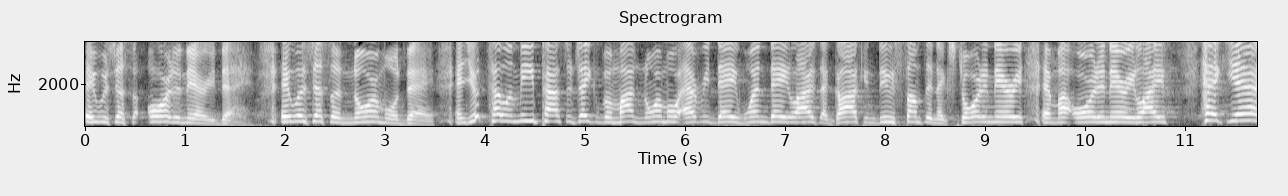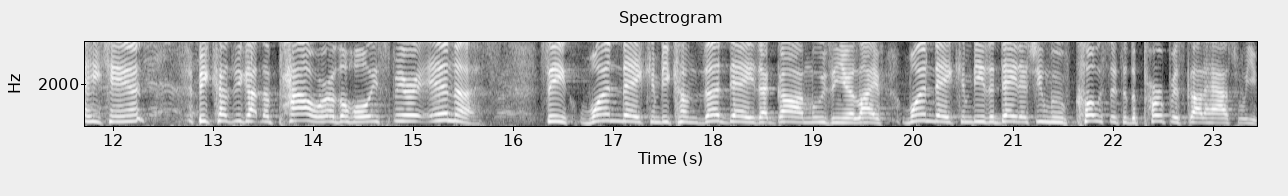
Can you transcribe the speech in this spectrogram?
It was just an ordinary day. It was just a normal day. And you're telling me, Pastor Jacob, in my normal, everyday, one day lives, that God can do something extraordinary in my ordinary life? Heck yeah, He can. Because we got the power of the Holy Spirit in us. See, one day can become the day that God moves in your life. One day can be the day that you move closer to the purpose God has for you.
